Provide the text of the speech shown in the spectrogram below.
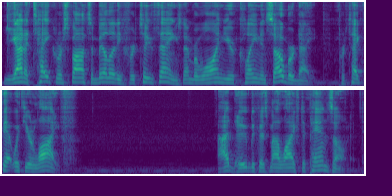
you got to take responsibility for two things. Number one, your clean and sober date. Protect that with your life. I do because my life depends on it.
